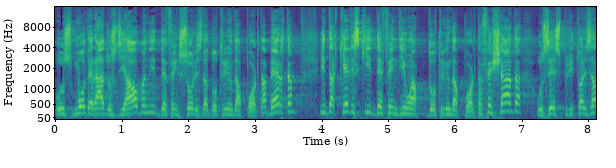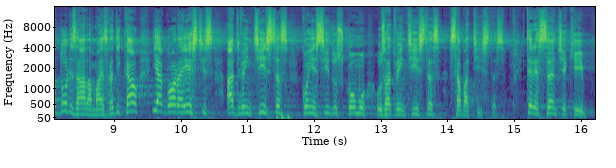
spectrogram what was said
os moderados de Albany, defensores da doutrina da porta aberta, e daqueles que defendiam a doutrina da porta fechada, os espiritualizadores, a ala mais radical, e agora estes adventistas, conhecidos como os adventistas sabatistas. Interessante aqui,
